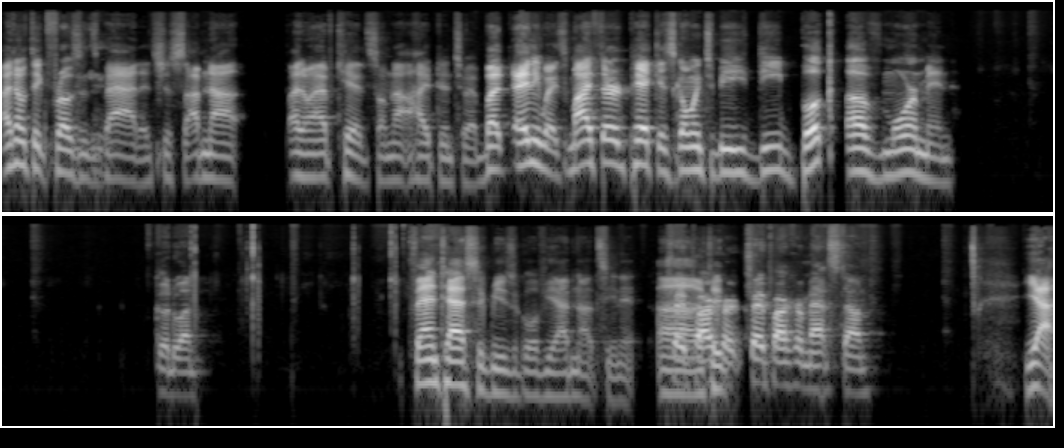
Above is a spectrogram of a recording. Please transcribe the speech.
I don't think Frozen's bad. It's just I'm not. I don't have kids, so I'm not hyped into it. But anyways, my third pick is going to be the Book of Mormon. good one. Fantastic musical. If you have not seen it, Trey Uh, Parker. Trey Parker. Matt Stone. yeah,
